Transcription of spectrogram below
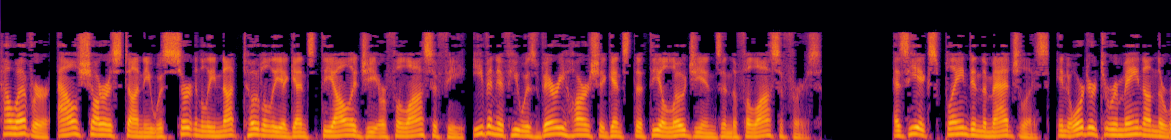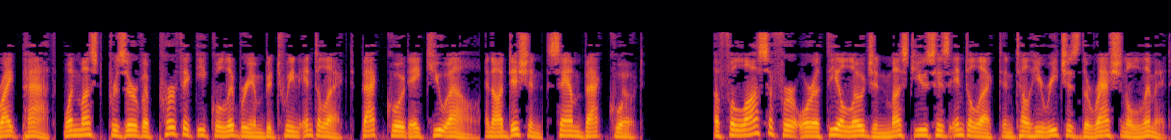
However, al-Shahrastani was certainly not totally against theology or philosophy, even if he was very harsh against the theologians and the philosophers. As he explained in the Majlis, in order to remain on the right path, one must preserve a perfect equilibrium between intellect and audition sam a philosopher or a theologian must use his intellect until he reaches the rational limit.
